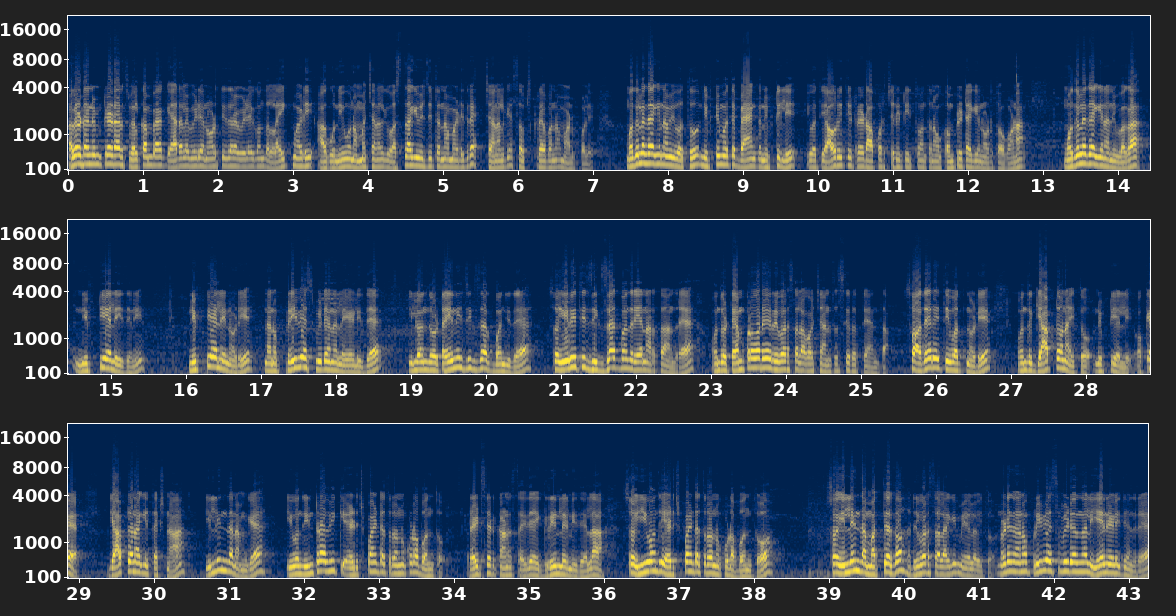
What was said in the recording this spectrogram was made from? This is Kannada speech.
Hello dynamic traders welcome back ಯಾರೆಲ್ಲ ವಿಡಿಯೋ ನೋಡ್ತಿದ್ದಾರೆ ವಿಡಿಯೋಗೆ ಒಂದು ಲೈಕ್ ಮಾಡಿ. ಹಾಗೂ ನೀವು ನಮ್ಮ ಚಾನಲ್ಗೆ ಹೊಸದಾಗಿ ವಿಸಿಟನ್ನು ಮಾಡಿದರೆ ಚಾನಲ್ಗೆ ಸಬ್ಸ್ಕ್ರೈಬನ್ನು ಮಾಡ್ಕೊಳ್ಳಿ. ಮೊದಲನೇದಾಗಿ ನಾವು ಇವತ್ತು ನಿಫ್ಟಿ ಮತ್ತು ಬ್ಯಾಂಕ್ ನಿಫ್ಟಿಲಿ ಇವತ್ತು ಯಾವ ರೀತಿ ಟ್ರೇಡ್ ಆಪರ್ಚುನಿಟಿ ಇತ್ತು ಅಂತ ನಾವು ಕಂಪ್ಲೀಟಾಗಿ ನೋಡ್ತಾ ಹೋಗೋಣ. ಮೊದಲನೇದಾಗಿ ನಾನು ಇವಾಗ ನಿಫ್ಟಿಯಲ್ಲಿ ಇದ್ದೀನಿ. ನಿಫ್ಟಿಯಲ್ಲಿ ನೋಡಿ, ನಾನು ಪ್ರೀವಿಯಸ್ ವಿಡಿಯೋನಲ್ಲಿ ಹೇಳಿದ್ದೆ, ಇಲ್ಲೊಂದು ಟೈನಿ ಜಿಗ್ಸಾಗ್ ಬಂದಿದೆ. ಸೊ ಈ ರೀತಿ ಜಿಗ್ಸಾಗ್ ಬಂದರೆ ಏನು ಅರ್ಥ ಅಂದರೆ, ಒಂದು ಟೆಂಪ್ರವರಿ ರಿವರ್ಸಲ್ ಆಗೋ ಚಾನ್ಸಸ್ ಇರುತ್ತೆ ಅಂತ. ಸೊ ಅದೇ ರೀತಿ ಇವತ್ತು ನೋಡಿ, ಒಂದು ಗ್ಯಾಪ್ ಡೌನ್ ಆಯಿತು ನಿಫ್ಟಿಯಲ್ಲಿ ಓಕೆ ಗ್ಯಾಪ್ ಟೋನ್ ಆಗಿದ ತಕ್ಷಣ ಇಲ್ಲಿಂದ ನಮಗೆ ಈ ಒಂದು ಇಂಟ್ರಾವೀಕ್ ಎಡ್ಜ್ ಪಾಯಿಂಟ್ ಹತ್ರನೂ ಕೂಡ ಬಂತು. ರೈಟ್ ಸೈಡ್ ಕಾಣಿಸ್ತಾ ಇದೆ ಗ್ರೀನ್ ಲೈನ್ ಇದೆಯಲ್ಲ ಸೊ ಈ ಒಂದು ಎಡ್ಜ್ ಪಾಯಿಂಟ್ ಹತ್ರನೂ ಕೂಡ ಬಂತು. ಸೊ ಇಲ್ಲಿಂದ ಮತ್ತೆ ಅದು ರಿವರ್ಸಲ್ ಆಗಿ ಮೇಲೋಯ್ತು. ನೋಡಿ, ನಾನು ಪ್ರೀವಿಯಸ್ ವೀಡಿಯೋನಲ್ಲಿ ಏನು ಹೇಳಿದ್ದೆ ಅಂದರೆ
